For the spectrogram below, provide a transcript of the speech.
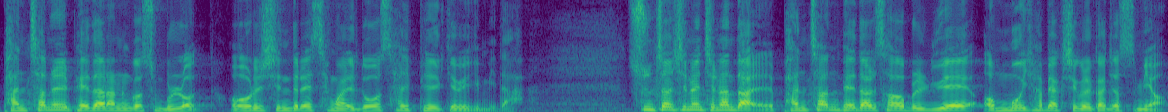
반찬을 배달하는 것은 물론 어르신들의 생활도 살필 계획입니다. 순천시는 지난달 반찬 배달 사업을 위해 업무 협약식을 가졌으며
